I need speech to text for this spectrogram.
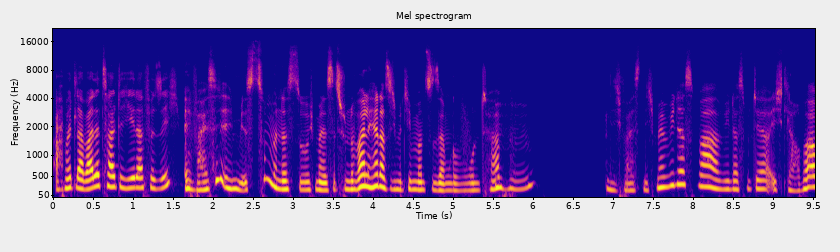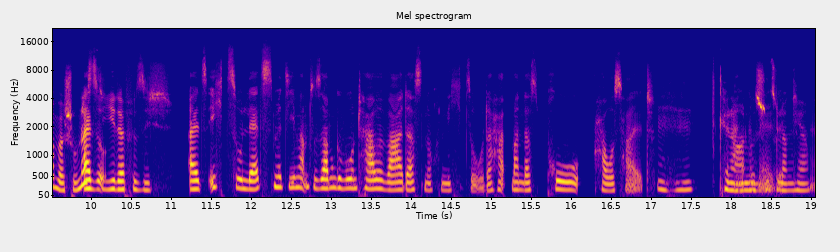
Ach, mittlerweile zahlte jeder für sich. Ich weiß nicht, mir ist zumindest so. Ich meine, es ist jetzt schon eine Weile her, dass ich mit jemandem zusammen gewohnt habe. Mhm. Ich weiß nicht mehr, wie das war, wie das mit der. Ich glaube aber schon, dass Also- jeder für sich. Als ich zuletzt mit jemandem zusammen gewohnt habe, war das noch nicht so. Da hat man das pro Haushalt. Mhm. Keine Ahnung, das ist schon zu lange her. Ja.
